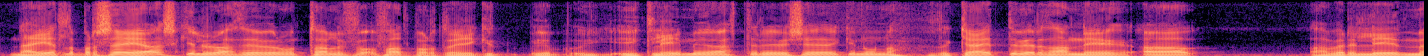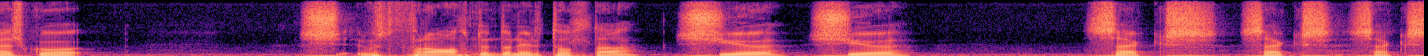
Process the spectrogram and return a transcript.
Nei, ég ætla bara að segja, skilur að því að við erum að tala um fattbáratu ég, get- ég, ég, ég gleymi það eftir ef ég segja það ekki núna. Það gæti verið þannig að það verið lið með sko frá 8. nýri 12 7, 7 6, 6, 6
